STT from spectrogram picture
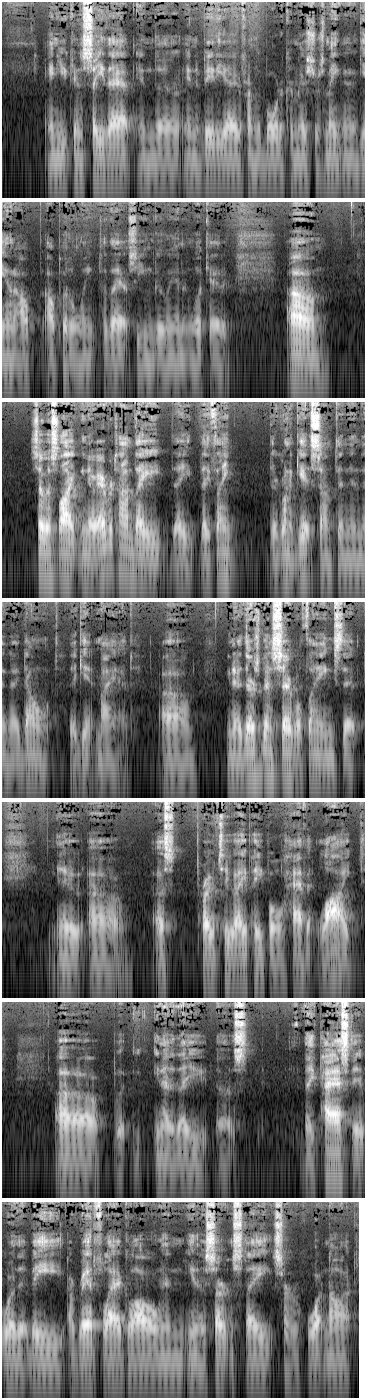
and you can see that in the in the video from the board of commissioners meeting. And again, I'll I'll put a link to that so you can go in and look at it. Um, so it's like you know every time they they they think they're going to get something and then they don't, they get mad. Um, you know, there's been several things that you know uh, us Pro 2A people haven't liked, uh, but you know they uh, they passed it, whether it be a red flag law in you know certain states or whatnot.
